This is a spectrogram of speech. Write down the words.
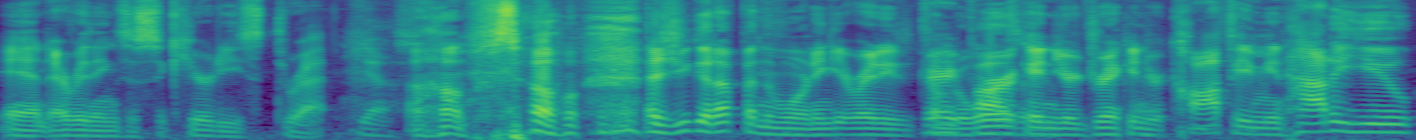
and everything's a security threat Yes. um, so as you get up in the morning get ready to come Very to work positive. and you're drinking your coffee I mean how do you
